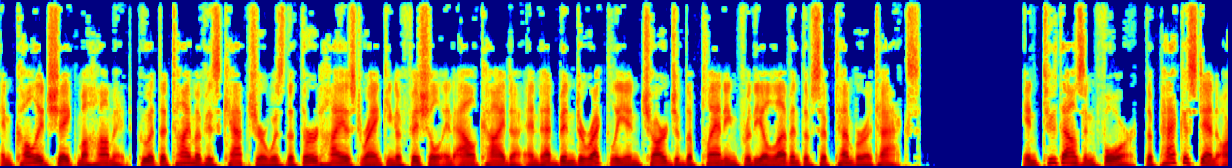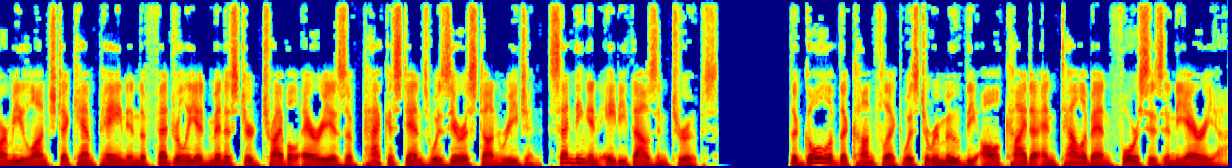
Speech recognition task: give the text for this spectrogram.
and Khalid Sheikh Mohammed, who at the time of his capture was the third highest-ranking official in al-Qaeda and had been directly in charge of the planning for the 11th of September attacks. In 2004, the Pakistan Army launched a campaign in the federally administered tribal areas of Pakistan's Waziristan region, sending in 80,000 troops. The goal of the conflict was to remove the al-Qaeda and Taliban forces in the area.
